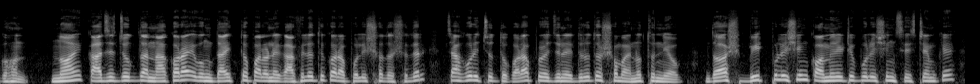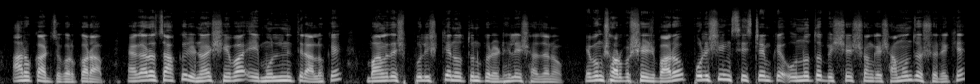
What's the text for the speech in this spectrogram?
গ্রহণ। নয়, কাজে যোগদান না করা এবং দায়িত্ব পালনে গাফিলতি করা পুলিশ সদস্যদের চাকরিচ্যুত করা প্রয়োজনে দ্রুত সময় নতুন নিয়োগ। দশ, বিট পুলিশিং, কমিউনিটি পুলিশিং সিস্টেমকে আরও কার্যকর করা। এগারো, চাকরি নয়, সেবা এই মূলনীতির আলোকে বাংলাদেশ পুলিশকে নতুন করে ঢেলে সাজানো। এবং সর্বশেষ বারো, পুলিশিং সিস্টেমকে উন্নত বিশ্বের সঙ্গে সামঞ্জস্য রেখে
